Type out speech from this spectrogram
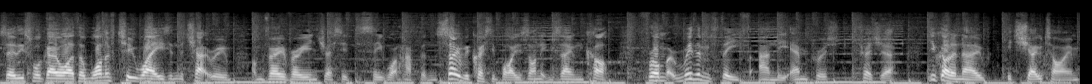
so this will go either one of two ways in the chat room. I'm very, very interested to see what happens. So, requested by Sonic Zone Cop from Rhythm Thief and the Emperor's Treasure. You've got to know, it's showtime.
